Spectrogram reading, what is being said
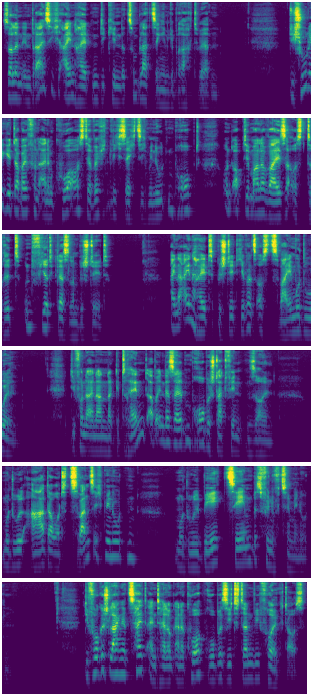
sollen in 30 Einheiten die Kinder zum Blattsingen gebracht werden. Die Schule geht dabei von einem Chor aus, der wöchentlich 60 Minuten probt und optimalerweise aus Dritt- und Viertklässlern besteht. Eine Einheit besteht jeweils aus zwei Modulen die voneinander getrennt, aber in derselben Probe stattfinden sollen. Modul A dauert 20 Minuten, Modul B 10 bis 15 Minuten. Die vorgeschlagene Zeiteinteilung einer Chorprobe sieht dann wie folgt aus:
